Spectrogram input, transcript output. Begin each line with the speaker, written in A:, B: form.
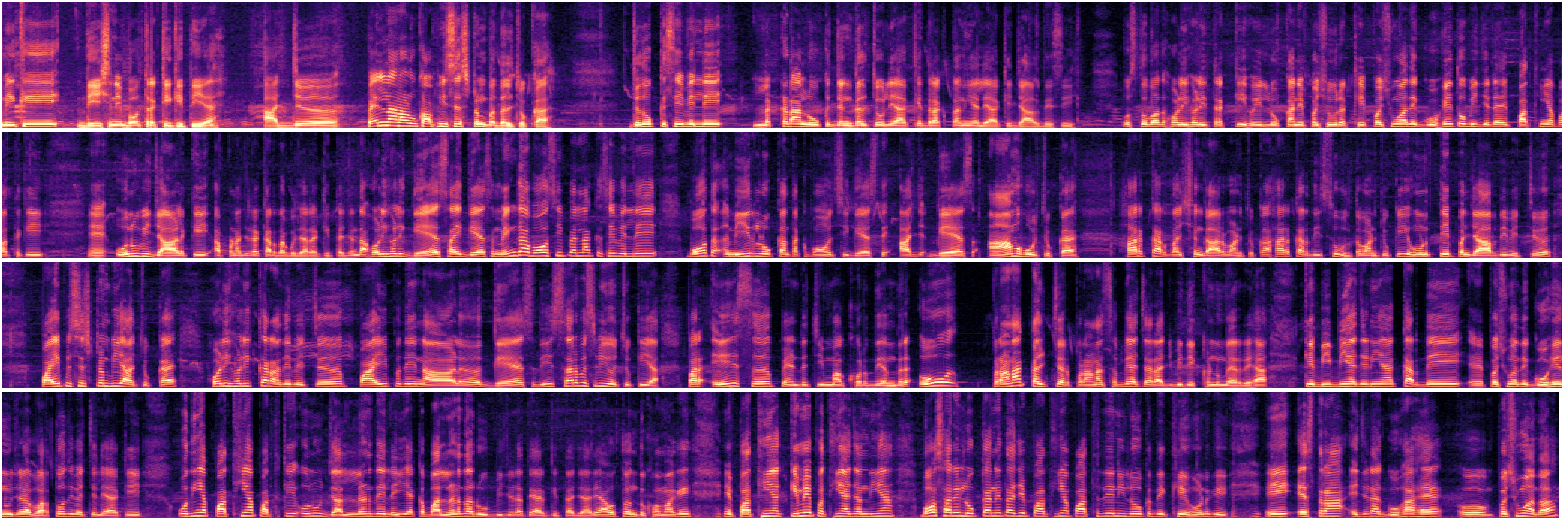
A: ਜਿਵੇਂ ਕਿ ਦੇਸ਼ ਨੇ ਬਹੁਤ ਤਰੱਕੀ ਕੀਤੀ ਹੈ। ਅੱਜ ਪਹਿਲਾਂ ਨਾਲੋਂ ਕਾਫੀ ਸਿਸਟਮ ਬਦਲ ਚੁੱਕਾ ਹੈ। ਜਦੋਂ ਕਿਸੇ ਵੇਲੇ ਲੱਕੜਾਂ ਲੋਕ ਜੰਗਲ ਚੋਂ ਲਿਆ ਕੇ, ਦਰਖਤਾਂ ਦੀਆਂ ਲਿਆ ਕੇ ਜਾਲਦੇ ਸੀ, ਉਸ ਤੋਂ ਬਾਅਦ ਹੌਲੀ ਹੌਲੀ ਤਰੱਕੀ ਹੋਈ, ਲੋਕਾਂ ਨੇ ਪਸ਼ੂ ਰੱਖੇ, ਪਸ਼ੂਆਂ ਦੇ ਗੋਹੇ ਤੋਂ ਵੀ ਜਿਹੜੇ ਪਾਥੀਆਂ ਪੱਥ ਕੇ ਉਹਨੂੰ ਵੀ ਜਾਲ ਕੇ ਆਪਣਾ ਜਿਹੜਾ ਘਰ ਦਾ ਗੁਜ਼ਾਰਾ ਕੀਤਾ ਜਾਂਦਾ। ਹੌਲੀ ਹੌਲੀ ਗੈਸ ਆਈ, ਗੈਸ ਮਹਿੰਗਾ ਬਹੁਤ ਸੀ, ਪਹਿਲਾਂ ਕਿਸੇ ਵੇਲੇ ਬਹੁਤ ਅਮੀਰ ਲੋਕਾਂ ਤੱਕ ਪਹੁੰਚ ਸੀ ਗੈਸ ਤੇ, ਅੱਜ ਗੈਸ ਆਮ ਹੋ ਚੁੱਕਾ ਹੈ। ਹਰ ਘਰ ਦਾ ਸ਼ਿੰਗਾਰ ਬਣ ਚੁੱਕਾ, ਹਰ ਘਰ ਦੀ ਸਹੂਲਤ ਬਣ ਚੁੱਕੀ। ਹੁਣ ਤੇ ਪੰਜਾਬ ਦੇ ਵਿੱਚ ਪਾਈਪ ਸਿਸਟਮ ਵੀ ਆ ਚੁੱਕਾ ਹੈ। ਹੌਲੀ ਹੌਲੀ ਘਰਾਂ ਦੇ ਵਿੱਚ ਪਾਈਪ ਦੇ ਨਾਲ ਗੈਸ ਦੀ ਸਰਵਿਸ ਵੀ ਹੋ ਚੁੱਕੀ ਆ। ਪਰ ਇਸ ਪਿੰਡ ਚੀਮਾ ਖੁਰ ਦੇ ਅੰਦਰ ਉਹ ਪੁਰਾਣਾ ਕਲਚਰ ਪੁਰਾਣਾ ਸੱਭਿਆਚਾਰ ਅੱਜ ਵੀ ਦੇਖਣ ਨੂੰ ਮਿਲ ਰਿਹਾ ਕਿ ਬੀਬੀਆਂ ਜਿਹੜੀਆਂ ਘਰ ਦੇ ਪਸ਼ੂਆਂ ਦੇ ਗੋਹੇ ਨੂੰ ਜਿਹੜਾ ਵਰਤੋਂ ਦੇ ਵਿੱਚ ਲਿਆ ਕੇ ਉਹਦੀਆਂ ਪਾਥੀਆਂ ਪੱਥ ਕੇ ਉਹਨੂੰ ਜਾਲਣ ਦੇ ਲਈ, ਇੱਕ ਬਾਲਣ ਦਾ ਰੂਪ ਵੀ ਜਿਹੜਾ ਤਿਆਰ ਕੀਤਾ ਜਾ ਰਿਹਾ, ਉਹ ਤੁਹਾਨੂੰ ਦਿਖਾਵਾਂਗੇ। ਇਹ ਪਾਥੀਆਂ ਕਿਵੇਂ ਪੱਥੀਆਂ ਜਾਂਦੀਆਂ? ਬਹੁਤ ਸਾਰੇ ਲੋਕਾਂ ਨੇ ਤਾਂ ਜੇ ਪਾਥੀਆਂ ਪੱਥਦੇ ਨਹੀਂ ਲੋਕ ਦੇਖੇ ਹੋਣਗੇ। ਇਹ ਇਸ ਤਰ੍ਹਾਂ ਇਹ ਜਿਹੜਾ ਗੋਹਾ ਹੈ, ਉਹ ਪਸ਼ੂਆਂ ਦਾ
